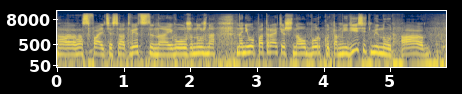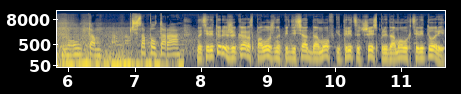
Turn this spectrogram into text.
а, асфальте, соответственно, его уже нужно, на него потратишь на уборку там не 10 минут, а ну, там часа полтора. На территории ЖК расположено 50 домов и 36 придомовых территорий.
